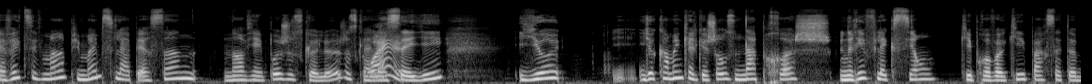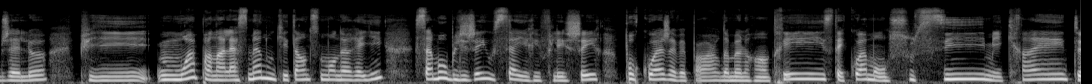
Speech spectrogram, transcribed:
effectivement. Puis même si la personne n'en vient pas jusque-là, jusqu'à Ouais. l'essayer, il y a, il y a quand même quelque chose, une approche, une réflexion qui est provoquée par cet objet-là. Puis moi, pendant la semaine où qui était en dessous de mon oreiller, ça m'a obligée aussi à y réfléchir. Pourquoi j'avais peur de me le rentrer? C'était quoi mon souci, mes craintes?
